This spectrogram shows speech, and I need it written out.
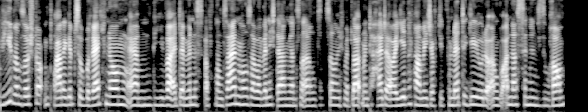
Viren so stoppen. Gerade gibt es so Berechnungen, ähm, wie weit der Mindestabstand sein muss. Aber wenn ich da im ganzen anderen Sitzung mich mit Leuten unterhalte, aber jedes Mal, wenn ich auf die Toilette gehe oder irgendwo anders hin in diesem Raum,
